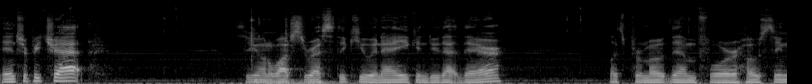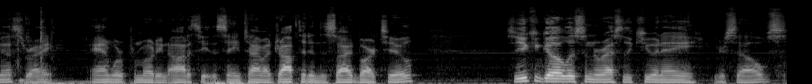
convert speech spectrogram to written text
entropy chat. So you want to watch the rest of the Q and A? You can do that there. Let's promote them for hosting this, right? And we're promoting Odysee at the same time. I dropped it in the sidebar too, so you can go listen to the rest of the Q and A yourselves.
